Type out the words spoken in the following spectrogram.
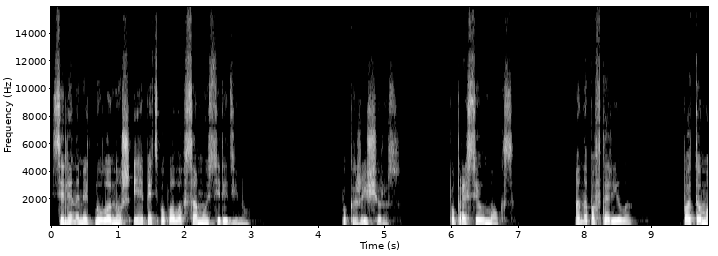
Селена метнула нож и опять попала в самую середину. «Покажи еще раз», — попросил Нокс. Она повторила. Потом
